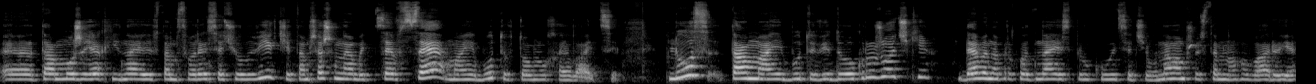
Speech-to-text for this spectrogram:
Е, Там, може, як з нею там сварився чоловік, чи там ще що-небудь. Це все має бути в тому хайлайтсі. Плюс там мають бути відеокружочки, де ви, наприклад, з нею спілкуєтеся, чи вона вам щось там наговарює.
